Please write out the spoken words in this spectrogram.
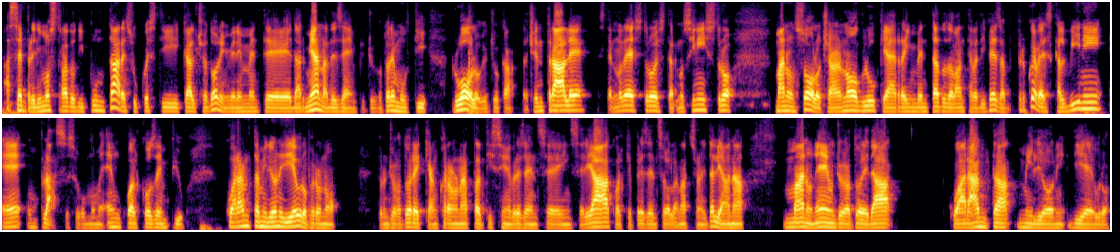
ha sempre dimostrato di puntare su questi calciatori. Mi viene in mente Darmian, ad esempio, giocatore multiruolo che gioca da centrale, esterno destro, esterno sinistro, ma non solo, c'è Noglu che ha reinventato davanti alla difesa, per cui avere Scalvini è un plus, secondo me, è un qualcosa in più. 40 milioni di euro però no, per un giocatore che ancora non ha tantissime presenze in Serie A, qualche presenza con la nazionale italiana, ma non è un giocatore da 40 milioni di euro.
